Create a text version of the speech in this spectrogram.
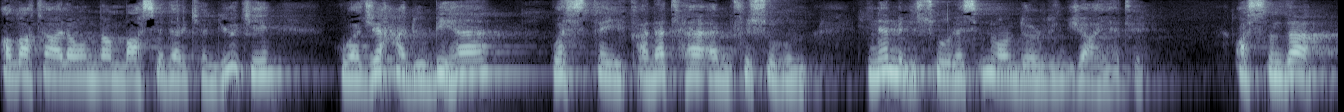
Allah Teala ondan bahsederken diyor ki وَجَحَدُوا بِهَا وَاسْتَيْقَنَتْهَا أَنْفُسُهُمْ Neml suresinin 14. ayeti. Aslında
